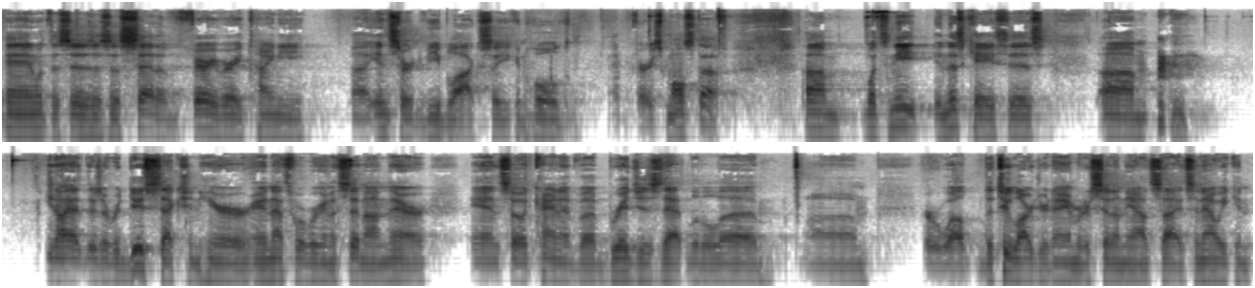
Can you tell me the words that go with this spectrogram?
And what this is is a set of very, very tiny uh, insert V blocks so you can hold very small stuff. Um, what's neat in this case is, um, you know, there's a reduced section here, and that's where we're going to sit on there. And so it kind of uh, bridges that little, uh, um, or well, the two larger diameters sit on the outside. So now we can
